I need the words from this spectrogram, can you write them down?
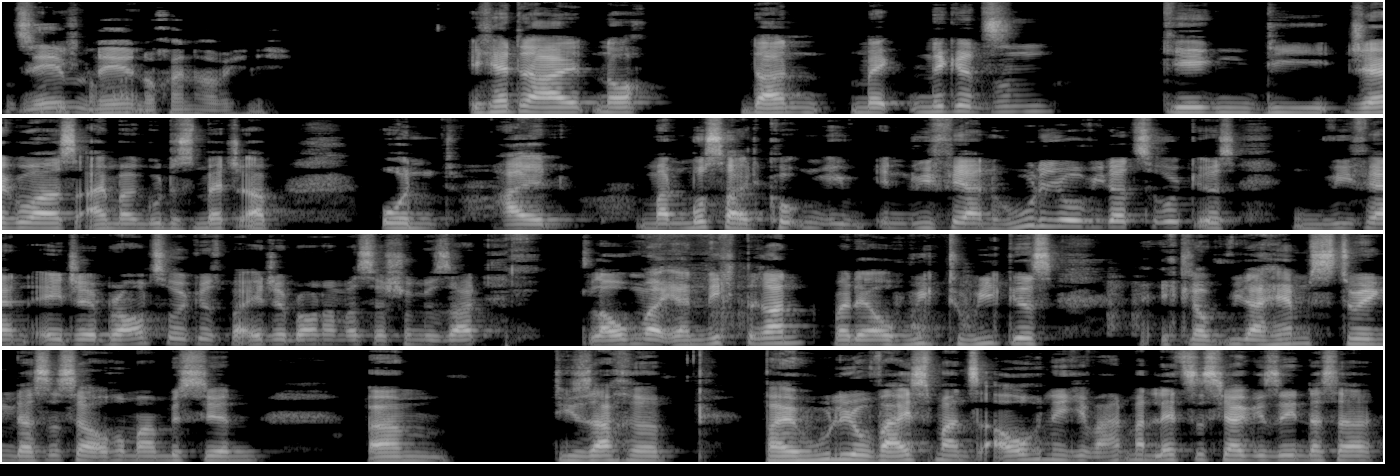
Sonst nee, noch nee, einen. noch einen habe ich nicht. Ich hätte halt noch dann McNicholson gegen die Jaguars, einmal ein gutes Matchup und halt, man muss halt gucken, inwiefern Julio wieder zurück ist, inwiefern AJ Brown zurück ist. Bei AJ Brown haben wir es ja schon gesagt, glauben wir eher nicht dran, weil der auch Week to Week ist. Ich glaube, wieder Hamstring, das ist ja auch immer ein bisschen ähm, die Sache. Bei Julio weiß man es auch nicht. Hat man letztes Jahr gesehen, dass er,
